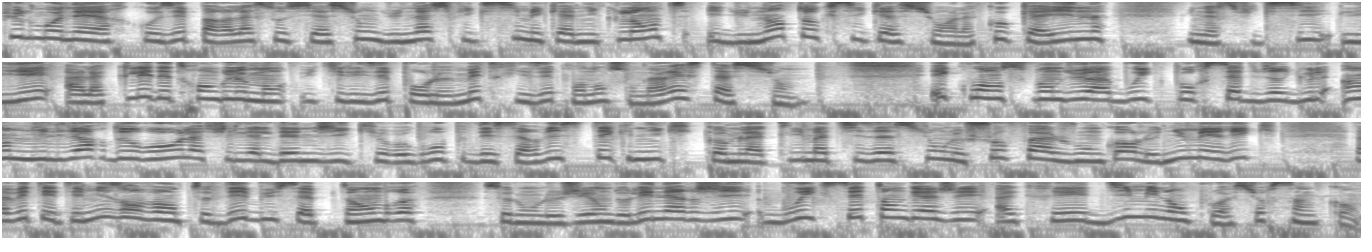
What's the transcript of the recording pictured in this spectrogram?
pulmonaire causé par l'association d'une asphyxie mécanique lente et d'une intoxication à la cocaïne. Une asphyxie liée à la clé d'étranglement utilisée pour le maîtriser pendant son arrestation. Equance vendu à Bouygues pour 7,1 milliards d'euros. La filiale d'Engie qui regroupe des services techniques comme la climatisation, le chauffage ou encore le numérique avait été mise en vente début septembre. Selon le géant de l'énergie, Bouygues s'est engagé à créer 10 000 emplois sur 5 ans.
